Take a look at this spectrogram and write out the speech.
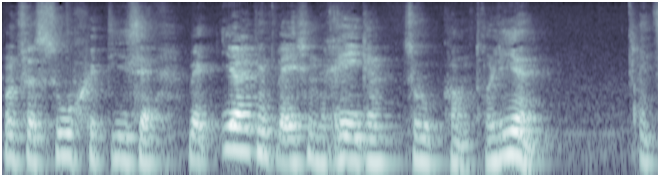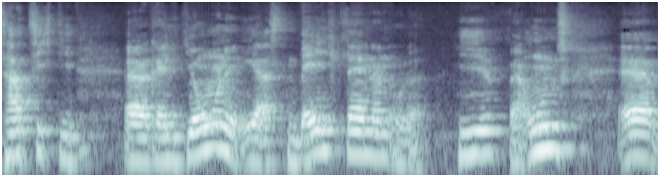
und versuche diese mit irgendwelchen Regeln zu kontrollieren. Jetzt hat sich die äh, Religion in ersten Weltländern oder hier bei uns äh,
